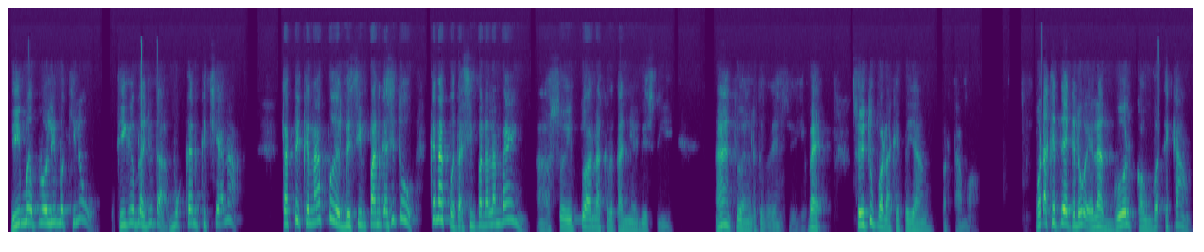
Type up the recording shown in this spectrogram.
55 kilo. 13 juta bukan kecil anak. Tapi kenapa dia simpan kat situ? Kenapa tak simpan dalam bank? Uh, so itu anda kena tanya dia sendiri. Ha, itu anda kena tanya sendiri. Baik. So itu produk kita yang pertama. Produk kita yang kedua ialah gold convert account.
